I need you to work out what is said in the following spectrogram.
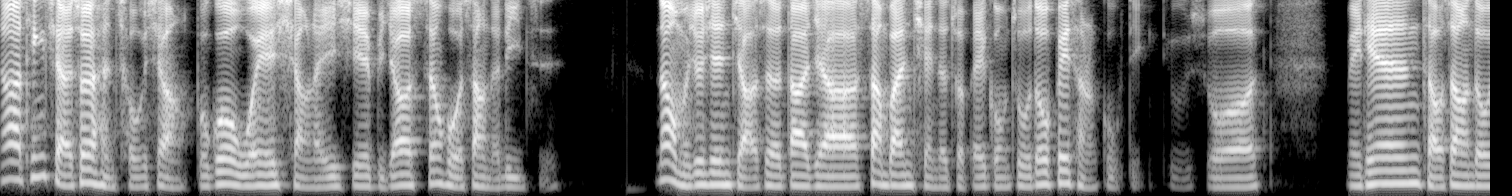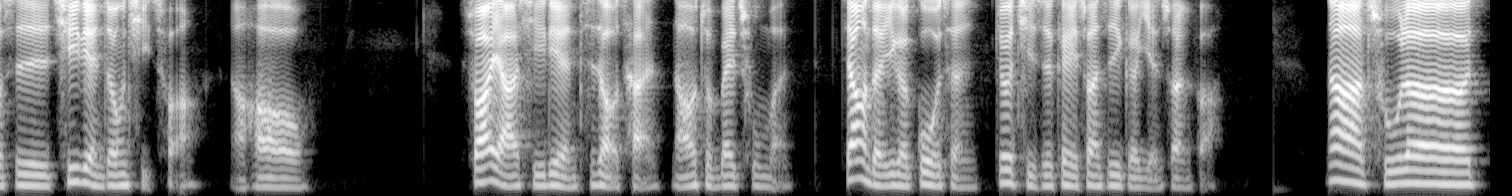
那听起来虽然很抽象，不过我也想了一些比较生活上的例子。那我们就先假设大家上班前的准备工作都非常的固定，比如说每天早上都是七点钟起床，然后刷牙、洗脸、吃早餐，然后准备出门，这样的一个过程，就其实可以算是一个演算法。那除了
